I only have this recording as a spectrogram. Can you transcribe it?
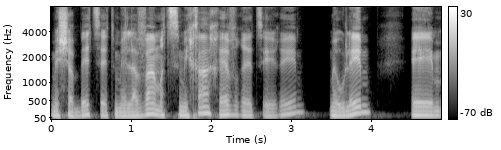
משבצת, מלווה, מצמיחה חבר'ה צעירים, מעולים, אמ,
